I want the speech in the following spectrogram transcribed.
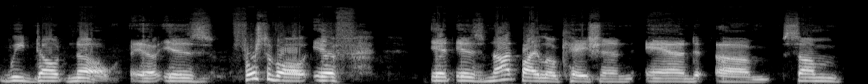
we don't know. Uh, is first of all, if it is not bilocation and um, some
